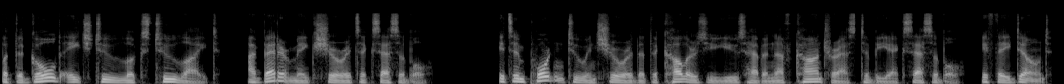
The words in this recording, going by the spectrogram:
but the gold H2 looks too light. I better make sure it's accessible. It's important to ensure that the colors you use have enough contrast to be accessible. If they don't,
